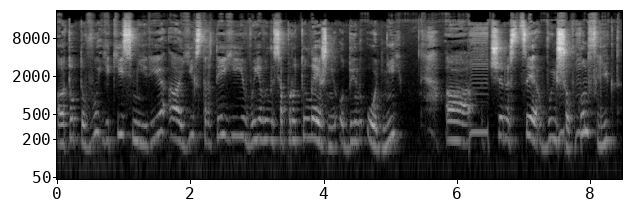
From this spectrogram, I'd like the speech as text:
Тобто, в якійсь мірі їх стратегії виявилися протилежні один одній. Через це вийшов конфлікт.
